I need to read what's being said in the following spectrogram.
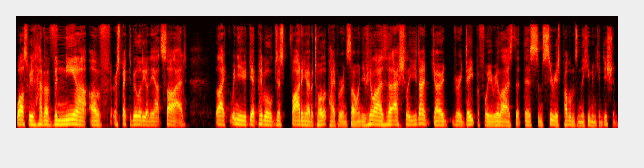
whilst we have a veneer of respectability on the outside, like when you get people just fighting over toilet paper and so on, you realize that actually you don't go very deep before you realize that there's some serious problems in the human condition.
